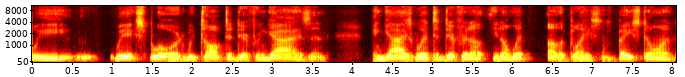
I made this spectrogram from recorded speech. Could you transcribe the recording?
we we explored, we talked to different guys, and and guys went to different, uh, you know, went other places based on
